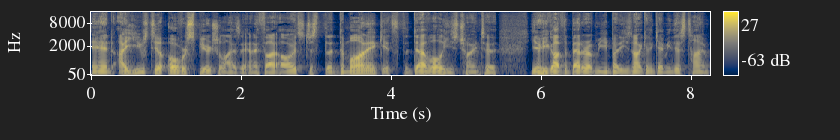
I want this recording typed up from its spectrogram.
And I used to over spiritualize it. And I thought, oh, it's just the demonic, it's the devil. He's trying to, you know, he got the better of me, but he's not going to get me this time.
